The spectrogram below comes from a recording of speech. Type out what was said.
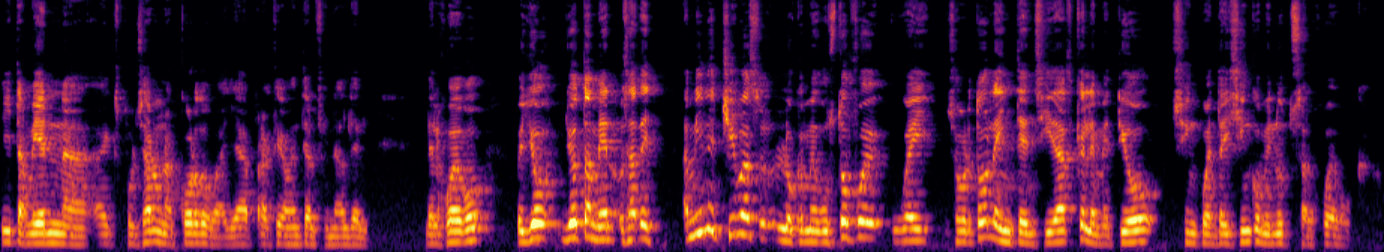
y también a, a expulsaron a Córdoba ya prácticamente al final del, del juego. Pues yo, yo también, o sea, a mí de Chivas lo que me gustó fue, güey, sobre todo la intensidad que le metió 55 minutos al juego, cabrón.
